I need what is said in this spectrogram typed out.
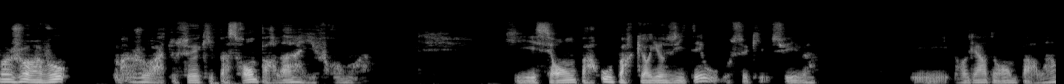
Bonjour à vous, bonjour à tous ceux qui passeront par là, ils feront, qui essaieront par ou par curiosité ou, ceux qui me suivent, ils regarderont par là.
